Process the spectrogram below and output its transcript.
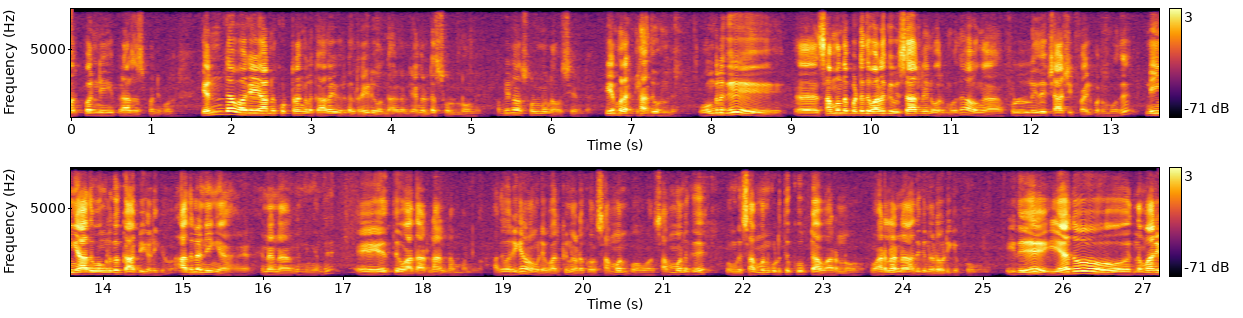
ஒர்க் பண்ணி ப்ராசஸ் பண்ணி போகணும். எந்த வகையான குற்றங்களுக்காக இவர்கள் ரைடு வந்தார்கள்? எங்கள்கிட்ட சொல்லணும்னு. அப்படிலாம் சொல்லணும்னு அவசியம் இல்லை. பிஎம்எல் ஆக்டில் அது ஒன்று உங்களுக்கு சம்மந்தப்பட்டது வழக்கு விசாரணைன்னு வரும்போது அவங்க ஃபுல் இது சார்ஜ் ஷீட் ஃபைல் பண்ணும்போது நீங்கள் அது உங்களுக்கு காப்பி கிடைக்கும். அதில் நீங்கள் என்னென்ன நீங்கள் வந்து எதிர்த்து வாதாடலாம் எல்லாம் பண்ணலாம். அது வரைக்கும் அவங்களுடைய ஒர்க்கு நடக்கும். சம்மன் போகும். சம்மனுக்கு உங்களுக்கு சம்மன் கொடுத்து கூப்பிட்டா வரணும். வரலன்னா அதுக்கு நடவடிக்கை போகணும். இது ஏதோ இந்த மாதிரி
